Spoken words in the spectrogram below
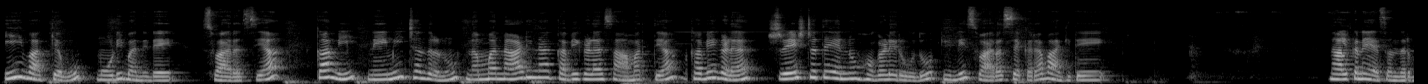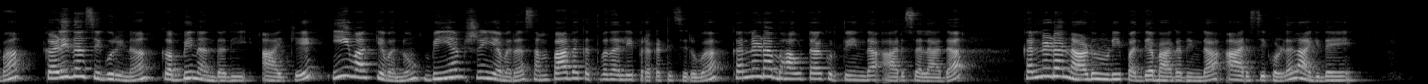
ಈ ವಾಕ್ಯವು ಮೂಡಿಬಂದಿದೆ. ಸ್ವಾರಸ್ಯ ಕವಿ ನೇಮಿಚಂದ್ರನು ನಮ್ಮ ನಾಡಿನ ಕವಿಗಳ ಸಾಮರ್ಥ್ಯ, ಕವಿಗಳ ಶ್ರೇಷ್ಠತೆಯನ್ನು ಹೊಗಳಿರುವುದು ಇಲ್ಲಿ ಸ್ವಾರಸ್ಯಕರವಾಗಿದೆ. ನಾಲ್ಕನೆಯ ಸಂದರ್ಭ, ಕಳಿದ ಸಿಗುರಿನ ಕಬ್ಬಿನಂದದಿ ಆಯ್ಕೆ. ಈ ವಾಕ್ಯವನ್ನು ಬಿ ಎಂ ಶ್ರೀಯವರ ಸಂಪಾದಕತ್ವದಲ್ಲಿ ಪ್ರಕಟಿಸಿರುವ ಕನ್ನಡ ಬಾವುಟ ಕೃತಿಯಿಂದ ಆರಿಸಲಾದ ಕನ್ನಡ ನಾಡುನುಡಿ ಪದ್ಯಭಾಗದಿಂದ ಪದ್ಯ ಭಾಗದಿಂದ ಆರಿಸಿಕೊಳ್ಳಲಾಗಿದೆ.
